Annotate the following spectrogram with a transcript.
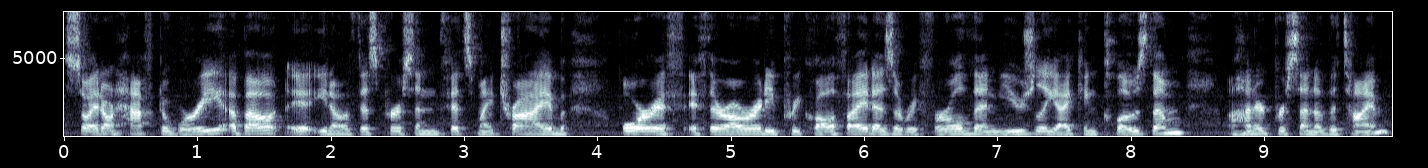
so i don't have to worry about it, you know if this person fits my tribe or if, if they're already pre-qualified as a referral then usually i can close them 100% of the time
